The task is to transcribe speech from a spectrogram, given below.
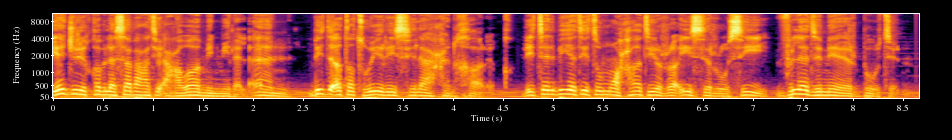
يجري قبل سبعة أعوام من الآن بدء تطوير سلاح خارق لتلبية طموحات الرئيس الروسي فلاديمير بوتين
